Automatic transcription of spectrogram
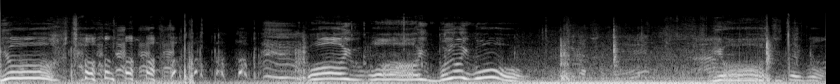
이야 미쳤나 와 이거 와 이거 뭐야 이거 이야 진짜 이거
